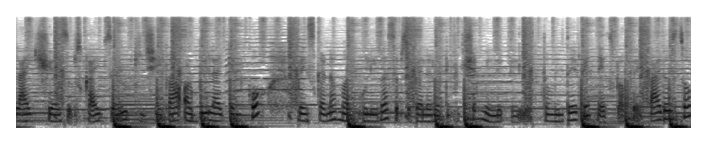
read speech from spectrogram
लाइक शेयर सब्सक्राइब ज़रूर कीजिएगा। और बेल आइकन को प्रेस करना मत भूलिएगा, सबसे पहले नोटिफिकेशन मिलने के लिए। तो मिलते हैं फिर नेक्स्ट ब्लॉग पे। बाय दोस्तों।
